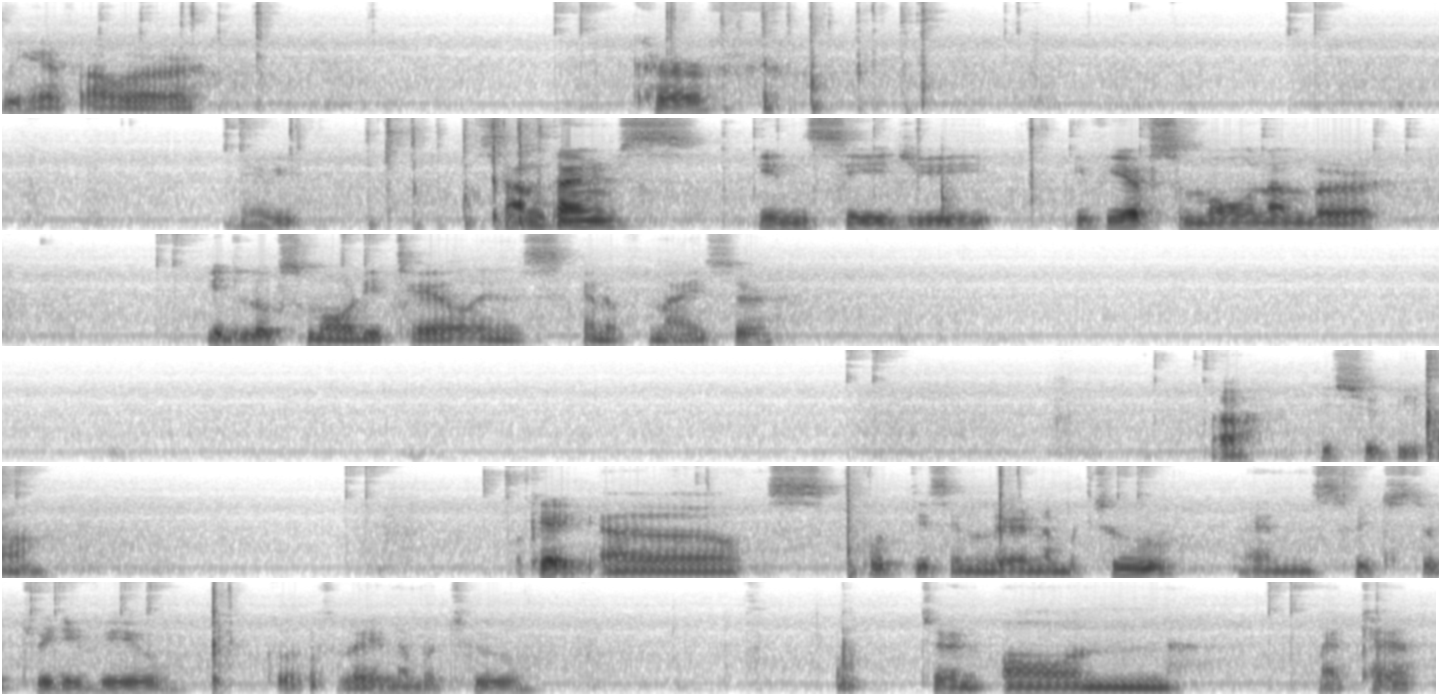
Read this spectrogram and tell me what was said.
We have our curve. Maybe sometimes in CG if you have small number it looks more detailed and it's kind of nicer ah it should be on. Okay uh, let's put this in layer number two and switch to 3D view. Go to layer number two. Turn on matcap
